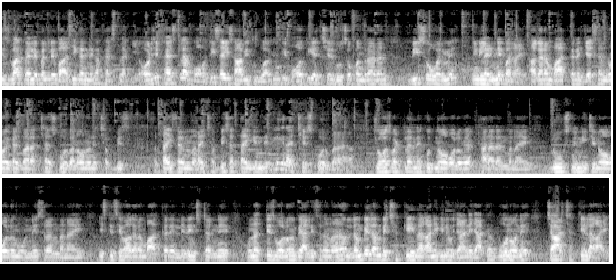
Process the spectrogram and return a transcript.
इस बार पहले बल्लेबाजी करने का फैसला किया। और ये फैसला बहुत ही सही साबित हुआ, क्योंकि बहुत ही अच्छे 215 रन 20 ओवर में इंग्लैंड ने बनाए। अगर हम बात करें जैसन रॉय का इस बार अच्छा स्कोर बना, उन्होंने 26 सत्ताईस रन बनाए, छब्बीस सत्ताईस गेंदे लेकिन अच्छे स्कोर बनाया। जॉस बटलर ने खुद नौ बॉलों में अट्ठारह रन बनाए, ब्रूक्स ने नीचे नौ बॉलों में उन्नीस रन बनाए। इसके सिवा अगर हम बात करें लिविंगस्टन ने उनतीस बॉलों में बयालीस रन बनाए और लंबे लंबे छक्के लगाने के लिए वो जाने जाते हैं, वो उन्होंने चार छक्के लगाए।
